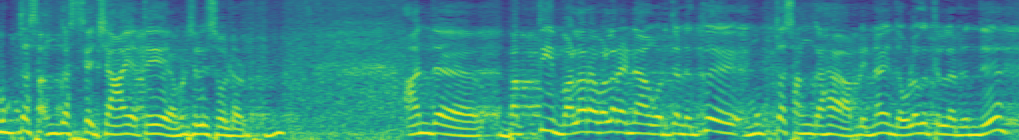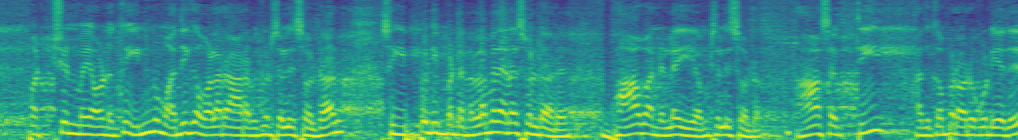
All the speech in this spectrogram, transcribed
முக்த சங்கஸ்ய ஜாயத்தே அப்படின்னு சொல்லி சொல்கிறார் அந்த பக்தி வளர வளர என்ன ஒருத்தனுக்கு முக்த சங்கக அப்படின்னா இந்த உலகத்திலிருந்து பற்றின்மை அவனுக்கு இன்னும் அதிகம் வளர ஆரம்பிக்கும்னு சொல்லி சொல்கிறார் ஸோ இப்படிப்பட்ட நிலைமை தான் என்ன சொல்கிறாரு பாவநிலை அப்படின்னு சொல்லி சொல்கிறார் ஆசக்தி அதுக்கப்புறம் வரக்கூடியது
